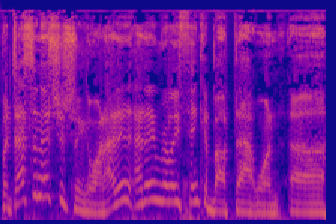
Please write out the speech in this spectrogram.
but that's an interesting one. I didn't. I didn't really think about that one. Uh,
